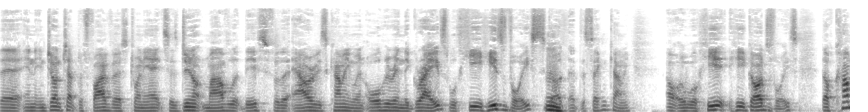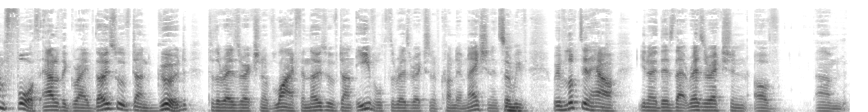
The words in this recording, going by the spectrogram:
there and in John chapter five verse twenty eight says, "Do not marvel at this, for the hour is coming when all who are in the graves will hear His voice God, at the second coming." Oh, will hear hear God's voice. They'll come forth out of the grave. Those who have done good to the resurrection of life, and those who have done evil to the resurrection of condemnation. And so we've we've looked at how you know there's that resurrection of um,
